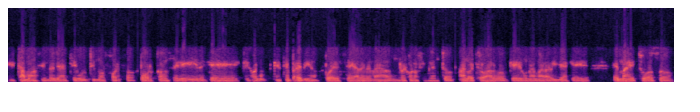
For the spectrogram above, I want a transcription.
estamos haciendo ya este último esfuerzo por conseguir que, bueno, que este premio pues sea de verdad un reconocimiento a nuestro árbol que es una maravilla que es majestuoso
